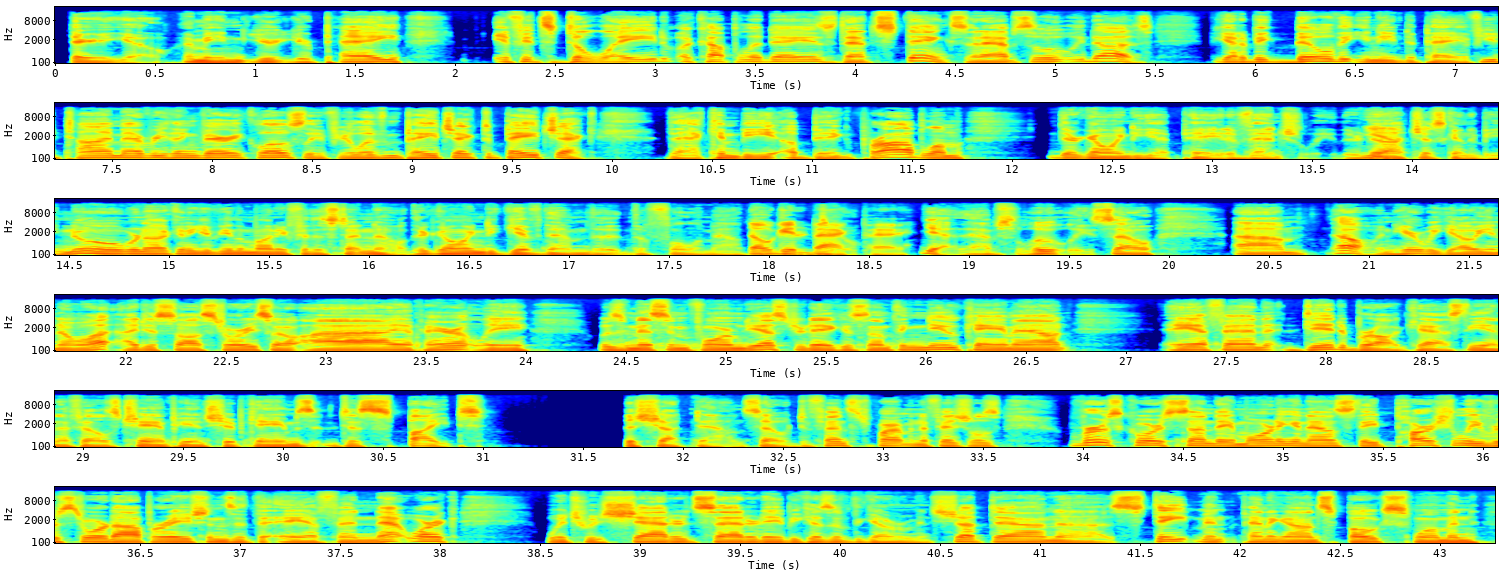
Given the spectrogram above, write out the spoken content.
There you go. I mean, your your pay. If it's delayed a couple of days, that stinks. It absolutely does. If you got a big bill that you need to pay, if you time everything very closely, if you're living paycheck to paycheck, that can be a big problem. They're going to get paid eventually. They're Yeah. not just going to be, no, we're not going to give you the money for this. time. No, they're going to give them the, the full amount. They'll get back due. pay. Yeah, absolutely. So, um, oh, and here we go. You know what? I just saw a story. So I apparently was misinformed yesterday because something new came out. AFN did broadcast the NFL's championship games despite the shutdown. So, Defense Department officials, reverse course Sunday morning, announced they partially restored operations at the AFN network, which was shattered Saturday because of the government shutdown. A statement Pentagon spokeswoman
